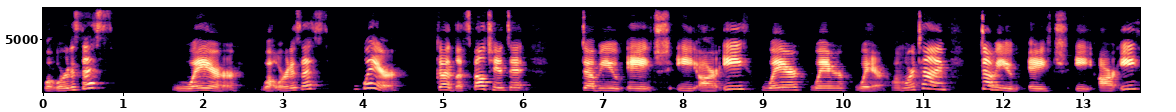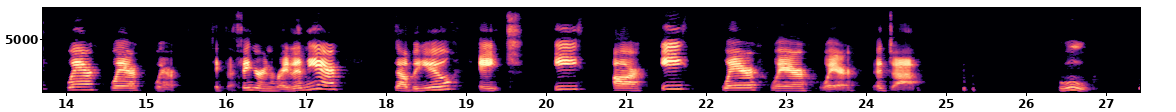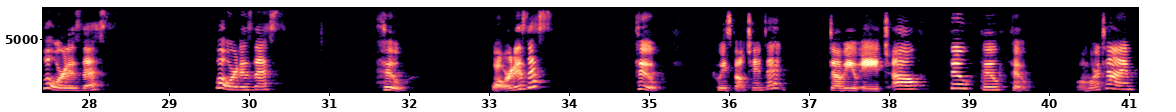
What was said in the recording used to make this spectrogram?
What word is this? Where. What word is this? Where. Good. Let's spell chant it. W H E R E, where, where, where. One more time. W H E R E, where, where, where. Take that finger and write it in the air. W H E R E, where, where, where. Good job. Ooh, what word is this? What word is this? Who. What word is this? Who. Can we spell chant it? W H O, who, who, who. One more time.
